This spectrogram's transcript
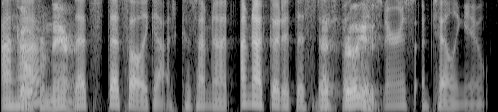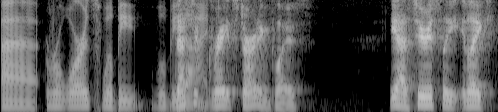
uh-huh, from there. That's that's all I got because I'm not I'm not good at this stuff. That's brilliant. listeners. I'm telling you, uh, rewards will be will be. That's a great starting place. Yeah, seriously, like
